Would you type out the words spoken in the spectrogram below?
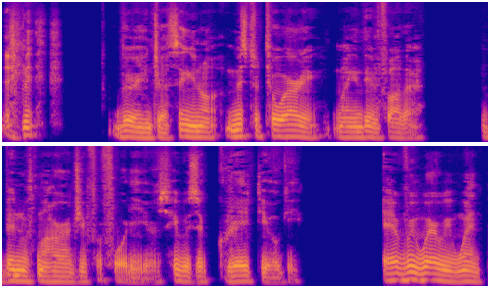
very interesting. You know mr Tewari my indian father been with Maharaji for 40 years. He was a great yogi. Everywhere we went,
